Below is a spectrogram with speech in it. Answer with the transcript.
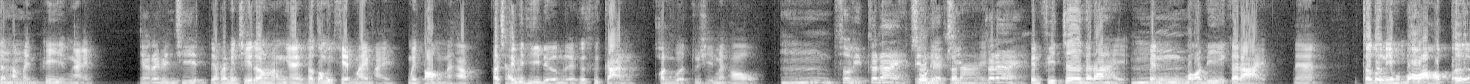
จะทำอืมเป็นคลี่ยังไง อยากได้เป็นชีตอยากได้เป็นชีตต้องทำไง เราต้องไปเขียนใหม่ไหมไม่ต้องนะครับ ก็ใช้วิธีเดิมเลยก็คือการ convert to sheet metal อืมโซลิดก็ได้เป็น Solid แบบชีทก็ได้ก็ได้ เป็นฟีเจอร์ก็ได้ อืม เป็นบอดี้ก็ได้นะฮะเจ้าตัวนี้ผมบอกว่าฮอปเปอร์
